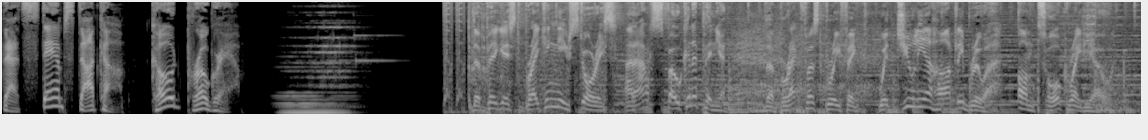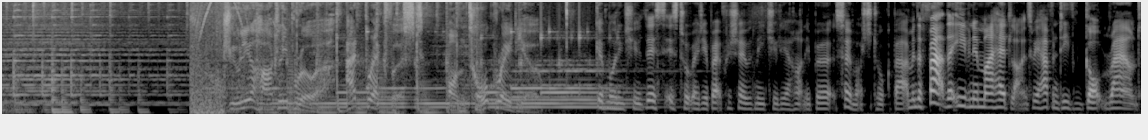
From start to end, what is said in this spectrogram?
That's Stamps.com. Code PROGRAM. The biggest breaking news stories and outspoken opinion. The Breakfast Briefing with Julia Hartley Brewer on Talk Radio. Julia Hartley Brewer at breakfast on Talk Radio. Good morning to you. This is Talk Radio Breakfast Show with me, Julia Hartley Brewer. So much to talk about. I mean, the fact that even in my headlines, we haven't even got round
